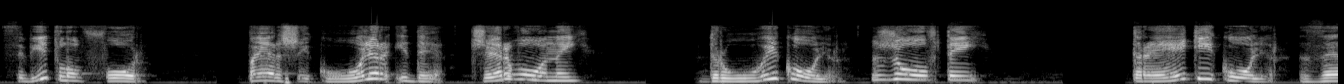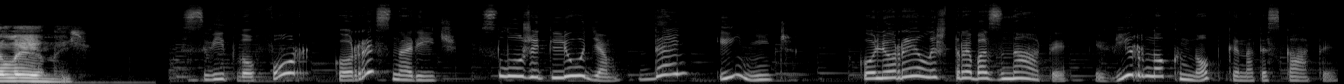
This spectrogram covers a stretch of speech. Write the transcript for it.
світлофор. Перший колір іде червоний. Другий колір жовтий. Третій колір зелений. Світлофор корисна річ, служить людям день і ніч. Кольори лиш треба знати, вірно кнопки натискати.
